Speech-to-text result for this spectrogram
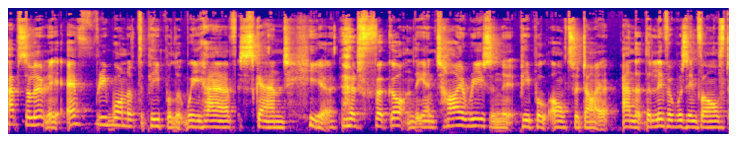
absolutely every one of the people that we have scanned here had forgotten the entire reason that people alter diet and that the liver was involved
